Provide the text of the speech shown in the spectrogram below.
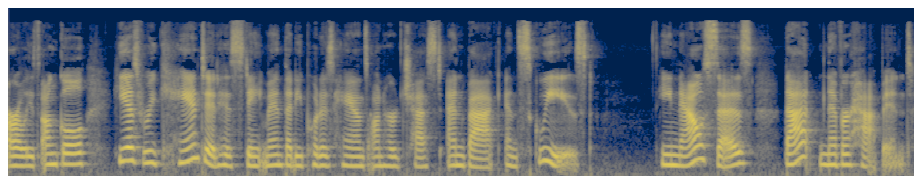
Arely's uncle, he has recanted his statement that he put his hands on her chest and back and squeezed. He now says that never happened.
